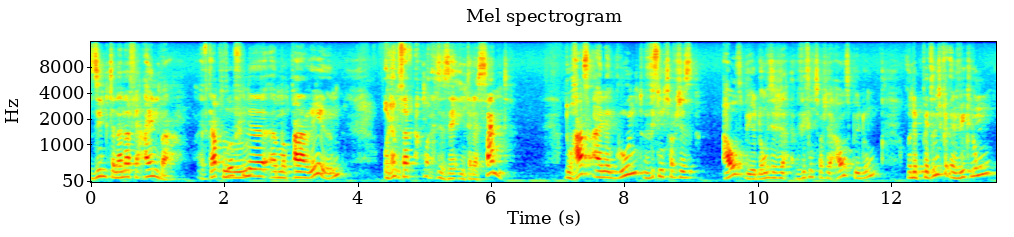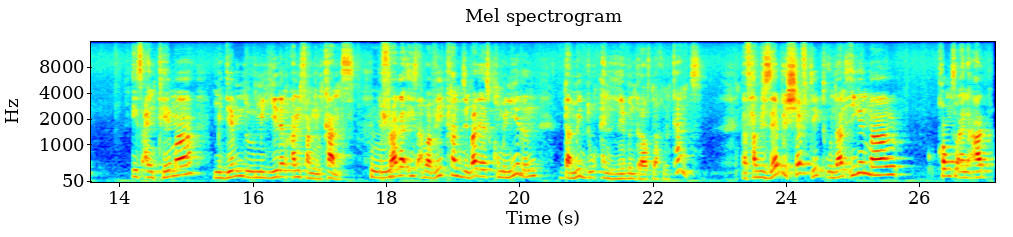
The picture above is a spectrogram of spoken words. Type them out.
sind miteinander vereinbar. Es gab so viele ähm, Parallelen und habe gesagt, ach mal, das ist sehr interessant. Du hast eine grundwissenschaftliche Ausbildung, wissenschaftliche Ausbildung und die Persönlichkeitsentwicklung ist ein Thema, mit dem du mit jedem anfangen kannst. Die Frage ist aber, wie kannst du die beiden jetzt kombinieren, damit du ein Leben draus machen kannst? Das hat mich sehr beschäftigt und dann irgendwann kommt so eine Art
